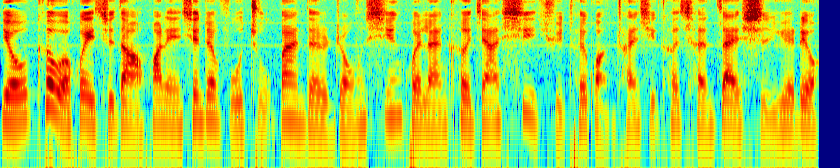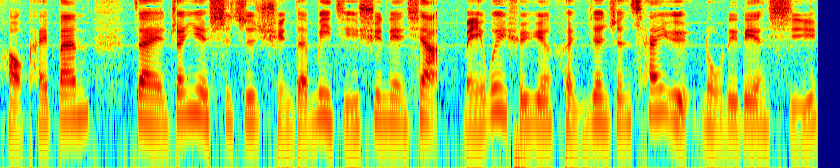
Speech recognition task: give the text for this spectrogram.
由客委会指导，花莲县政府主办的荣兴回兰客家戏曲推广传习课程，在十月六号开班。在专业师资群的密集训练下，每一位学员很认真参与，努力练习。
